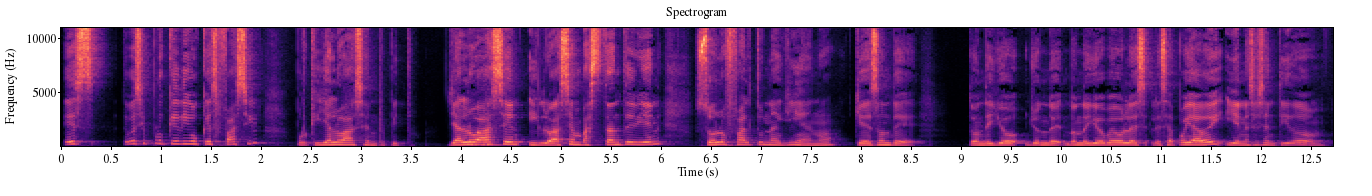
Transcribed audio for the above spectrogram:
es, te voy a decir por qué digo que es fácil, porque ya lo hacen, repito. Ya lo hacen y lo hacen bastante bien, solo falta una guía, ¿no? Que es donde, donde, yo, donde, donde yo veo les, les he apoyado y, en ese sentido,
